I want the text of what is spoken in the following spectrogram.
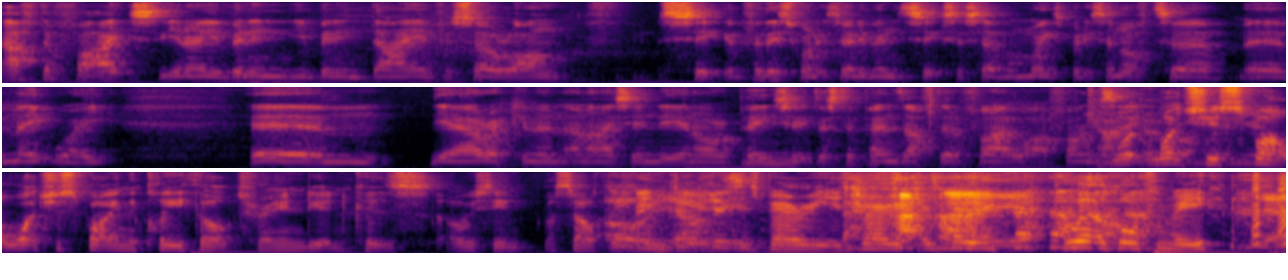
after fights, you know, you've been in you've been in dieting for so long. Six, for this one, it's only been six or seven weeks, but it's enough to uh, make weight. Um, yeah, I reckon an, a nice Indian or a pizza. It just depends after the fight what I fancy. Can't What, what's your wrong, can you? spot? What's your spot in the Cleethorpes for an Indian? Because obviously myself being Oh. Indian, I think- it's very, it's very, it's very political for me. Yeah.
